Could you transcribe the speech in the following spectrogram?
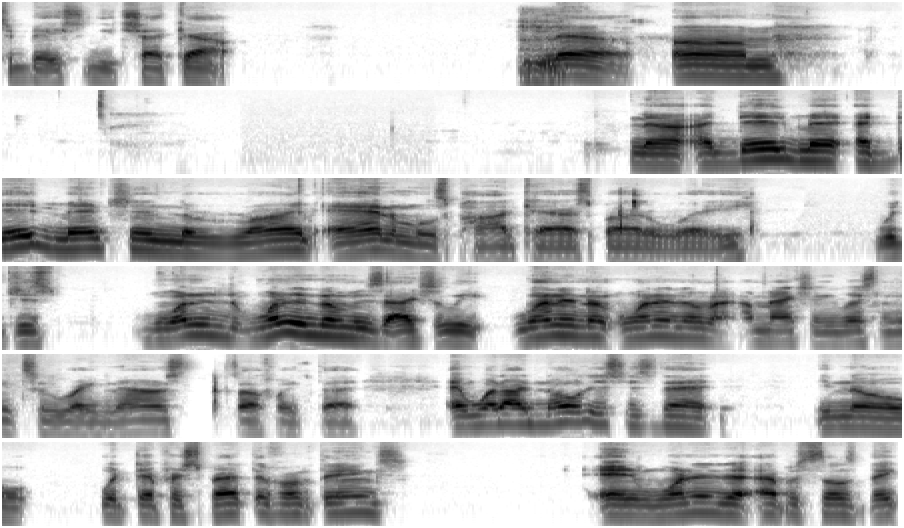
to basically check out. Mhm. Now, um now I did men- I did mention the Rhyme Animals podcast, by the way, which is one of the, one of them is actually one of them one of them I'm actually listening to right now and stuff like that. And what I noticed is that you know with their perspective on things, in one of the episodes they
